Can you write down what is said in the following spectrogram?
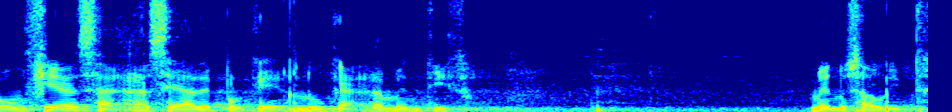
confianza a SEADE porque nunca ha mentido. Menos ahorita.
